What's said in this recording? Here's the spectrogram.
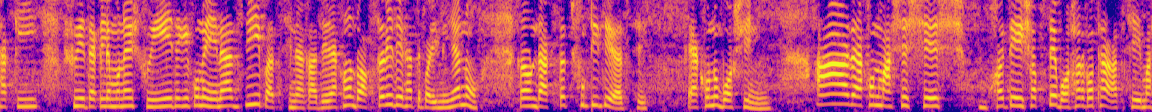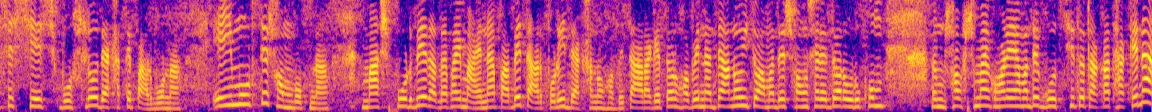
থাকি, শুয়ে থাকলে মনে হয় শুয়েই থাকি কোনো এনার্জিই পাচ্ছি না কাজের। এখনও ডক্টরই দেখাতে পারিনি জানো? কারণ ডাক্তার ছুটিতে আছে এখনও বসেনি। আর এখন মাসের শেষ, হয়তো এই সপ্তাহে বসার কথা আছে, মাসের শেষ বসলেও দেখাতে পারব না। এই মুহূর্তে সম্ভব না। মাস পড়বে, দাদাভাই মায়না পাবে, তারপরেই দেখানো হবে। তার আগে তো আর হবে না, জানোই তো আমাদের সংসারে তো আর ওরকম সবসময় ঘরে আমাদের গচ্ছিত টাকা থাকে না,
